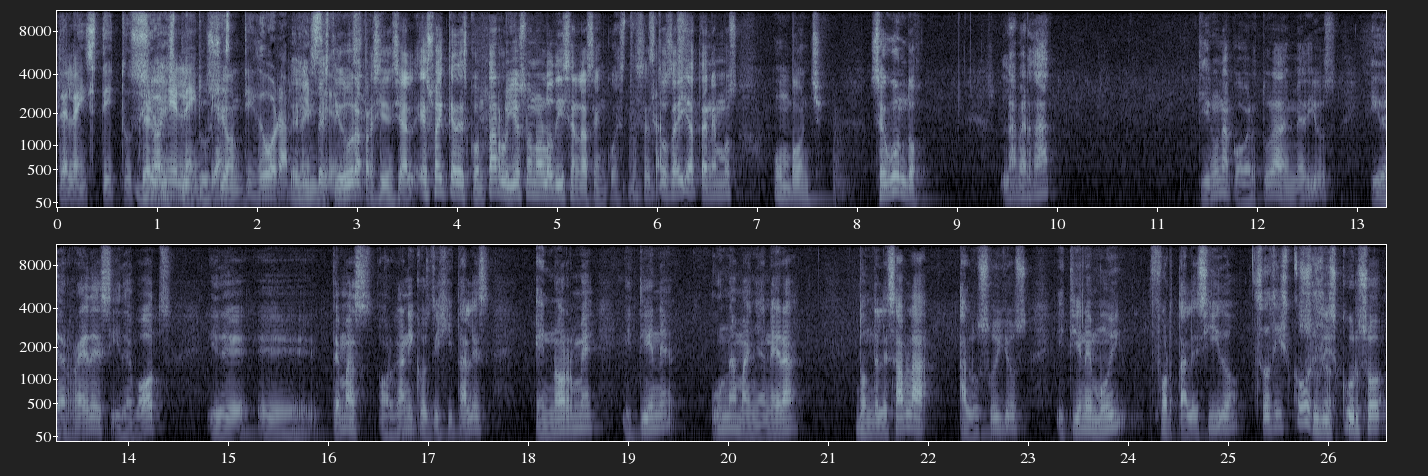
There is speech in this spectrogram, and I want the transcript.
De la De institución y la investidura. de la investidura presidencial. Eso hay que descontarlo y eso no lo dicen las encuestas. Exacto. Entonces ahí ya tenemos un bonche. Segundo, la verdad tiene una cobertura de medios y de redes y de bots y de eh, temas orgánicos digitales enorme y tiene una mañanera donde les habla a los suyos y tiene muy fortalecido Su discurso. su discurso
